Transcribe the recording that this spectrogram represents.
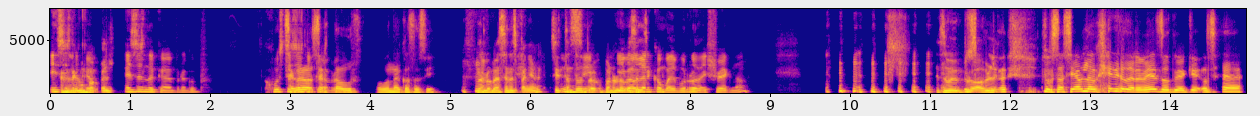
eso es algún lo que, papel. Eso es lo que me preocupa. Justo seguro va a ser Toad o una cosa así. ¿No lo ves en español? Si tanto te preocupa, no lo y va a hablar como el burro de Shrek, ¿no? Es muy probable. Pues, así habla Eugenio de Revés, o sea.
